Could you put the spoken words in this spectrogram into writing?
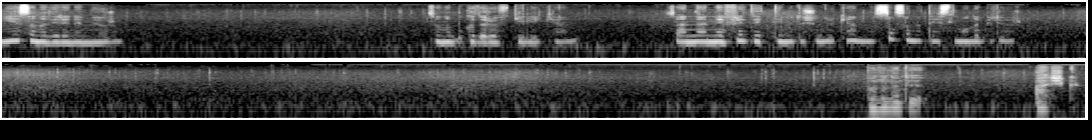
Niye sana direnemiyorum? Sana bu kadar öfkeliyken, senden nefret ettiğimi düşünürken nasıl sana teslim olabiliyorum? Bunun adı aşk.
